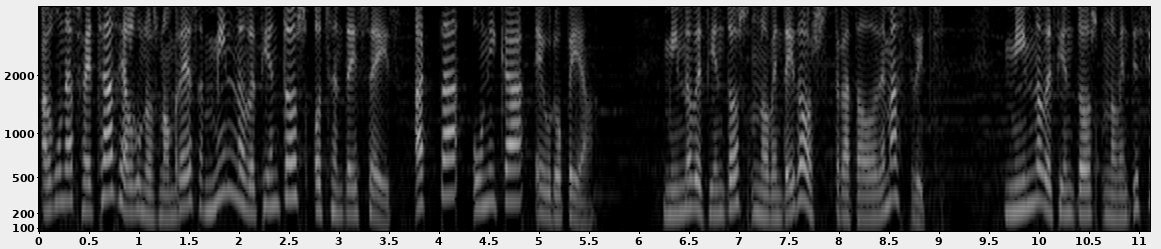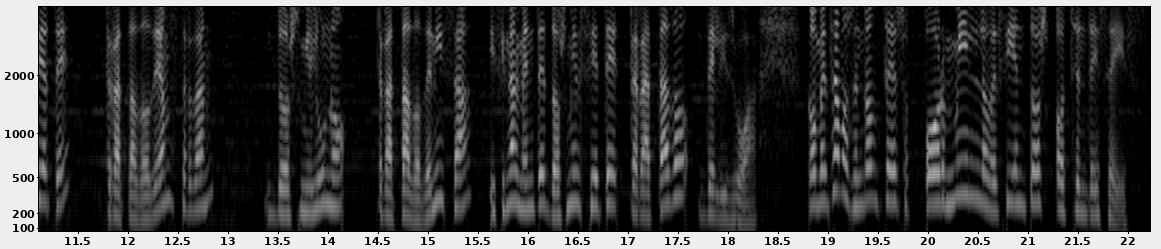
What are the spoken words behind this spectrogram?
Algunas fechas y algunos nombres. 1986, Acta Única Europea. 1992, Tratado de Maastricht. 1997, Tratado de Ámsterdam, 2001, Tratado de Niza y finalmente 2007, Tratado de Lisboa. Comenzamos entonces por 1986,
